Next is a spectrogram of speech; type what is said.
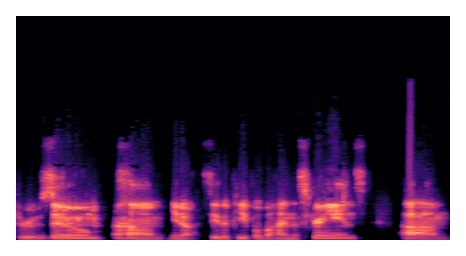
through Zoom. Um, you know, see the people behind the screens. Um,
